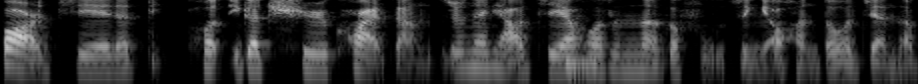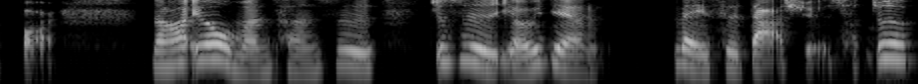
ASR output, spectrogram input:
bar 街的地。或一个区块这样子，就那条街或是那个附近有很多间的 bar，、嗯、然后因为我们城市就是有一点类似大学城，就是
